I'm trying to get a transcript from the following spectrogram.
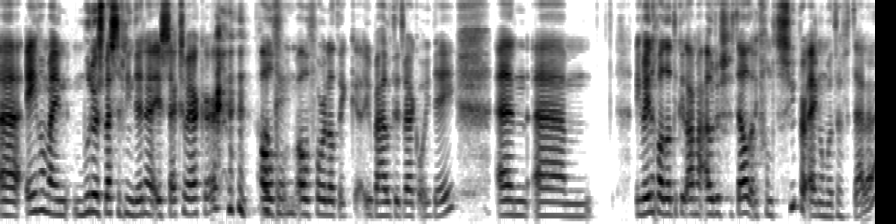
Uh, een van mijn moeders beste vriendinnen is sekswerker. al, okay. al voordat ik überhaupt dit werk ooit deed. En um, ik weet nog wel dat ik het aan mijn ouders vertelde en ik vond het super eng om het te vertellen.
